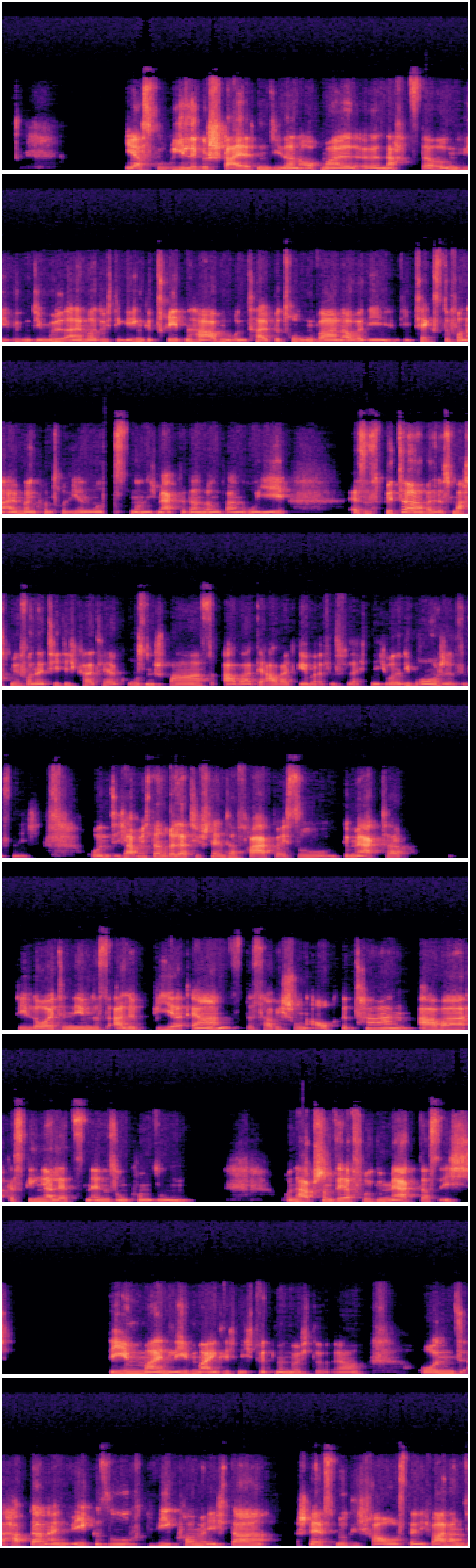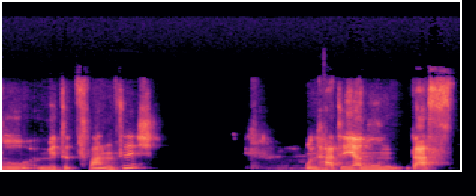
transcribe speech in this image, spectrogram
eher skurrile Gestalten, die dann auch mal äh, nachts da irgendwie die Mülleimer durch die Gegend getreten haben und halt betrunken waren, aber die, die Texte von einem dann kontrollieren mussten. Und ich merkte dann irgendwann, oh je, es ist bitter, weil es macht mir von der Tätigkeit her großen Spaß, aber der Arbeitgeber ist es vielleicht nicht oder die Branche ist es nicht. Und ich habe mich dann relativ schnell hinterfragt, weil ich so gemerkt habe, die Leute nehmen das alle Bier ernst. Das habe ich schon auch getan, aber es ging ja letzten Endes um Konsum und habe schon sehr früh gemerkt, dass ich dem mein Leben eigentlich nicht widmen möchte. Ja. Und habe dann einen Weg gesucht, wie komme ich da schnellstmöglich raus. Denn ich war dann so Mitte 20 und hatte ja nun das,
